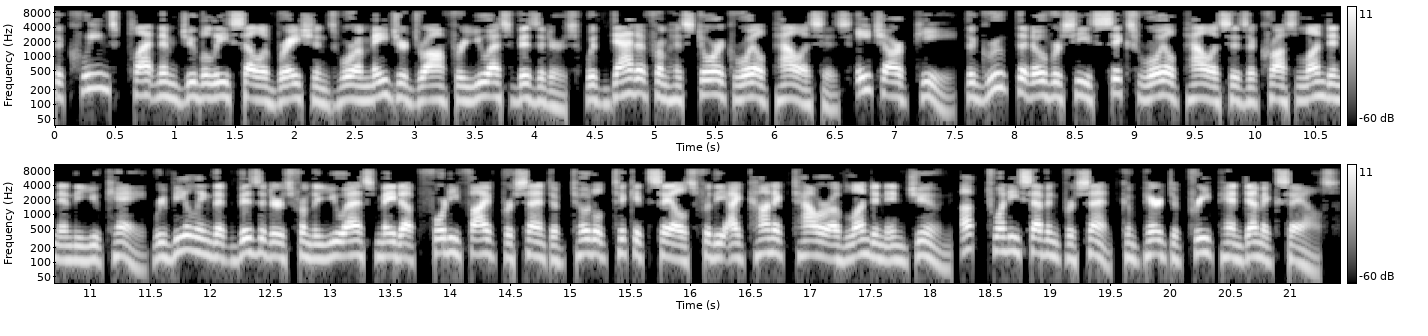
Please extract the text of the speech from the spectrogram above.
The Queen's Platinum Jubilee celebrations were a major draw for U.S. visitors, with data from Historic Royal Palaces HRP, the group that oversees six royal palaces across London and the UK, revealing that visitors from the U.S. made up 45% of total ticket sales for the iconic Tower of London in June, up 27% compared to pre-pandemic sales.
